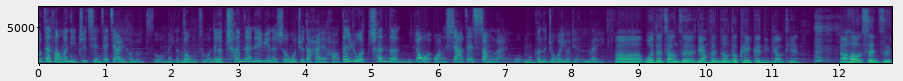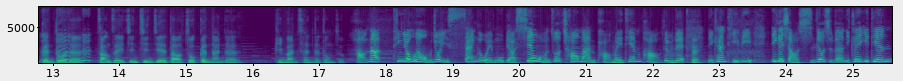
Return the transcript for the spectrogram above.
我在访问你之前，在家里头有做每个动作，那个撑在那边的时候，我觉得还好。但如果撑的你让我往下再上来，我我可能就会有点累。呃，我的长者两分钟都可以跟你聊天。然后甚至更多的长者已经进阶到做更难的平板撑的动作。好，那听众朋友，我们就以三个为目标，先我们做超慢跑，每天跑，对不对？对。你看体力，一个小时六十分，你可以一天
